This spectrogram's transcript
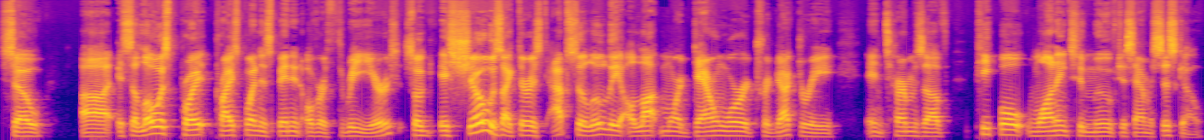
So uh, it's the lowest pr- price point it's been in over three years. So it shows like there is absolutely a lot more downward trajectory in terms of people wanting to move to San Francisco.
